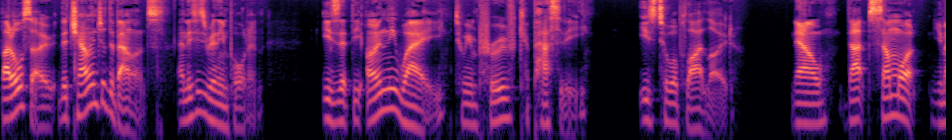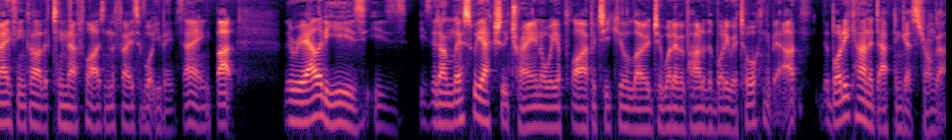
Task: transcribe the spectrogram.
But also, the challenge of the balance, and this is really important, is that the only way to improve capacity is to apply load. Now, that somewhat you may think, oh, the Tim, that flies in the face of what you've been saying. But the reality is, is, is that unless we actually train or we apply a particular load to whatever part of the body we're talking about, the body can't adapt and get stronger.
